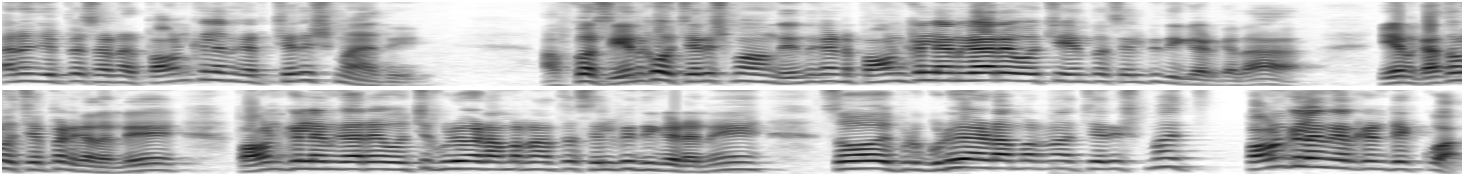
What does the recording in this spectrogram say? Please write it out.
అని చెప్పేసి అన్నారు. పవన్ కళ్యాణ్ గారి చరిష్మా అది. కోర్స్ ఈయనకో చరిష్మా ఉంది. ఎందుకంటే పవన్ కళ్యాణ్ గారే వచ్చి ఎంతో సెల్ఫీ దిగాడు కదా. ఈయన గతంలో చెప్పాడు కదండి పవన్ కళ్యాణ్ గారే వచ్చి గుడివాడ అమర్నాథ్తో సెల్ఫీ దిగాడని. సో ఇప్పుడు గుడివాడ అమర్నాథ్ చరిష్మా పవన్ కళ్యాణ్ గారి కంటే ఎక్కువ.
